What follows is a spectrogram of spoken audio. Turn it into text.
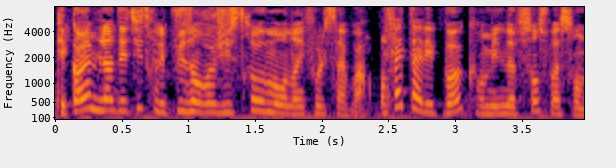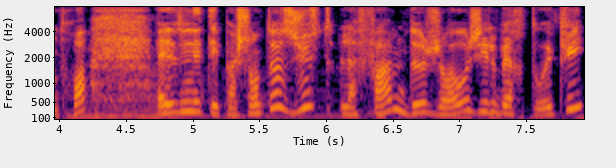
qui est quand même l'un des titres les plus enregistrés au monde, hein, il faut le savoir. En fait, à l'époque, en 1963, elle n'était pas chanteuse, juste la femme de Joao Gilberto. Et puis,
